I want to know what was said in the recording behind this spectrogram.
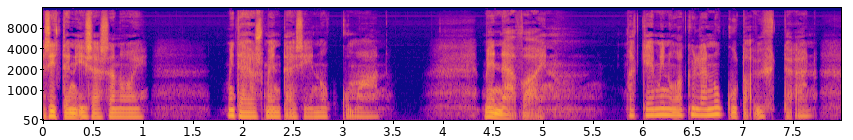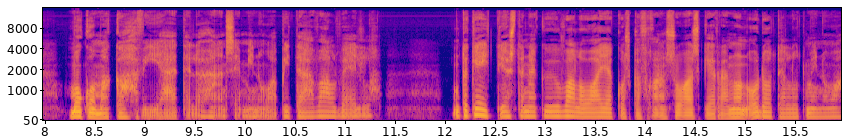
Sitten isä sanoi, mitä jos mentäisiin nukkumaan? Mennään vain. Vaikkei minua kyllä nukuta yhtään. Mokoma kahvijäätelöhän se minua pitää valveilla. Mutta keittiöstä näkyy valoa ja koska François kerran on odotellut minua,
